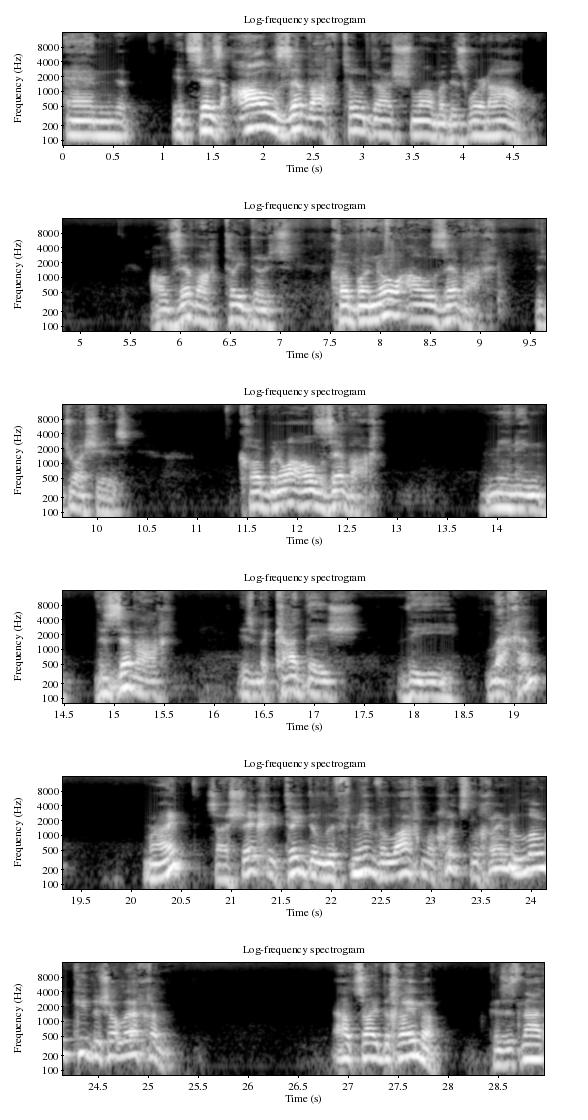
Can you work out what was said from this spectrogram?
and it says al zevach toda shlama. This word al al zevach toidos karbono al zevach. The drush is karbono al zevach, meaning the zevach is mekadesh the lechem right? So Hashechi toid the lifnim v'lach machutz l'chayim lo kiddush alechem. Outside the chayma. Because it's not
